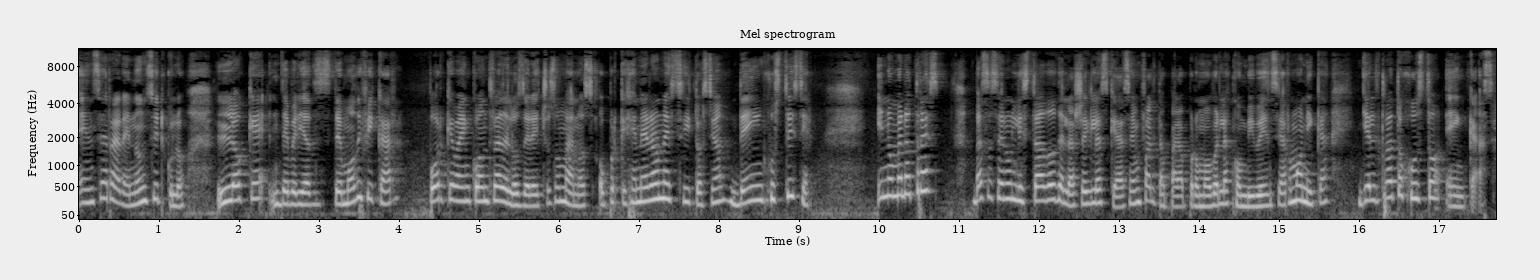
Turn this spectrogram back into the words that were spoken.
encerrar en un círculo lo que deberías de modificar porque va en contra de los derechos humanos o porque genera una situación de injusticia. Y número 3. Vas a hacer un listado de las reglas que hacen falta para promover la convivencia armónica y el trato justo en casa.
